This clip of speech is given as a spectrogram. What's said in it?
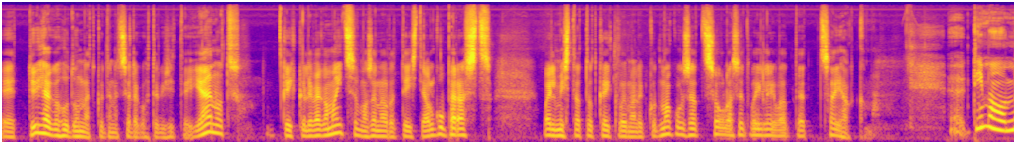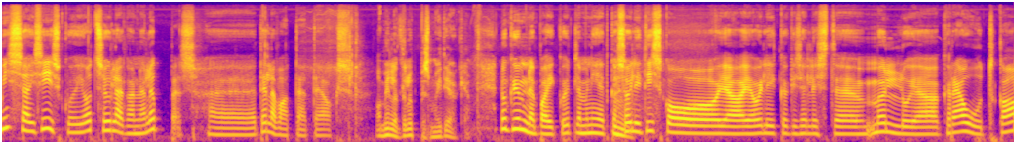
et tühja kõhutunnet, kui te nüüd selle kohta küsite, ei jäänud, kõik oli väga maitsev, ma saan aru, et Eesti algupärast valmistatud kõikvõimalikud magusad, soolased võileivad, et sai hakkama Timo, mis sai siis, kui otseülekanne lõppes äh, televaatajate jaoks? aga millal ta lõppes, ma ei teagi. no kümne paiku, ütleme nii, et kas mm. oli disko ja, ja oli ikkagi sellist äh, möllu ja kräud ka,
